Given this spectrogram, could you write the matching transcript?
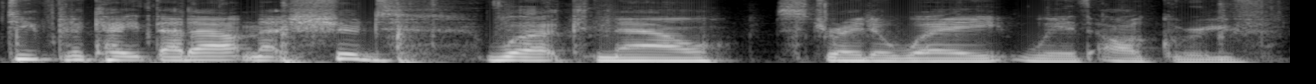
duplicate that out, and that should work now straight away with our groove.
